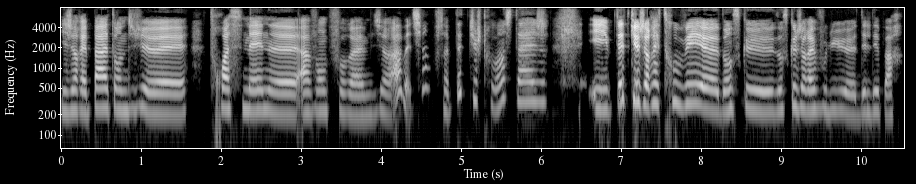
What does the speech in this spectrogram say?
Et j'aurais pas attendu trois semaines avant pour me dire ah bah tiens, faudrait peut-être que je trouve un stage. Et peut-être que j'aurais trouvé dans ce que dans ce que j'aurais voulu dès le départ.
